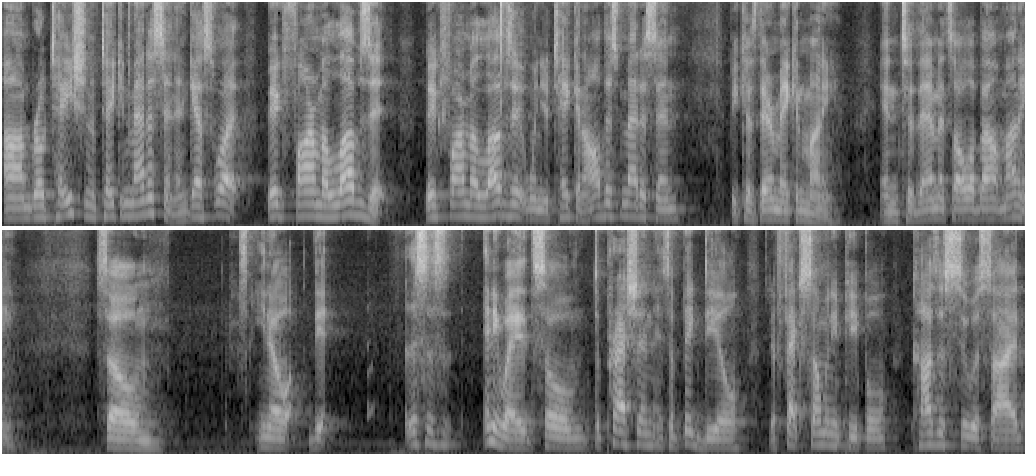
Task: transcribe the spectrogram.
um, rotation of taking medicine. And guess what? Big Pharma loves it. Big Pharma loves it when you're taking all this medicine because they're making money. And to them, it's all about money. So, you know, the this is anyway, so depression is a big deal. It affects so many people, causes suicide.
